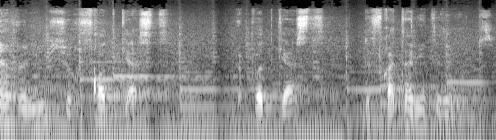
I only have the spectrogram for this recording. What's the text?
Bienvenue sur Frodcast, le podcast de Fraternité de Rose.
